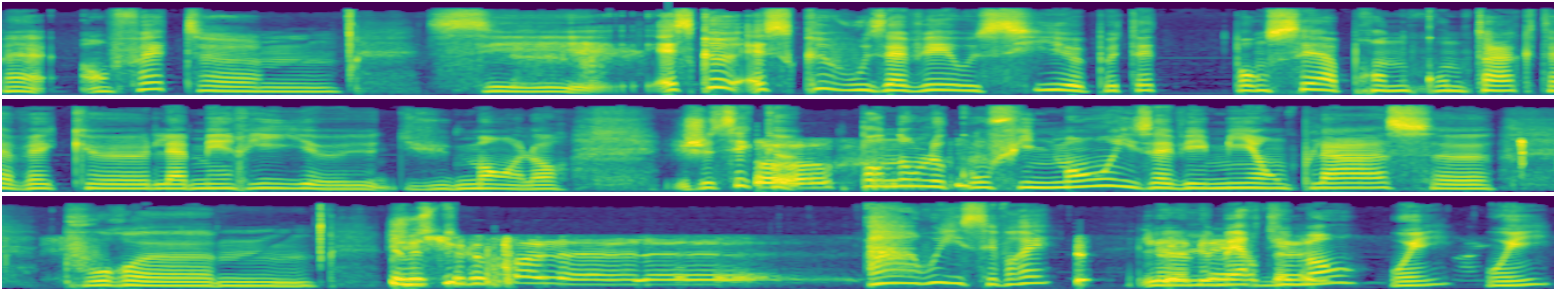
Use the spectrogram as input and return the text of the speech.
Ben, en fait, euh, c'est. Est-ce que, est-ce que vous avez aussi euh, peut-être pensé à prendre contact avec euh, la mairie euh, du Mans Alors, je sais que Oh. pendant le confinement, ils avaient mis en place euh, pour. Monsieur Le Foll, le... Ah oui, c'est vrai. Le- Le, le le maire du Mans, oui, oui.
